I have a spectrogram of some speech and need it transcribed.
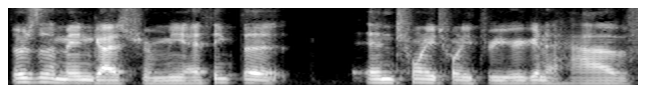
those are the main guys for me. I think that in 2023, you're going to have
